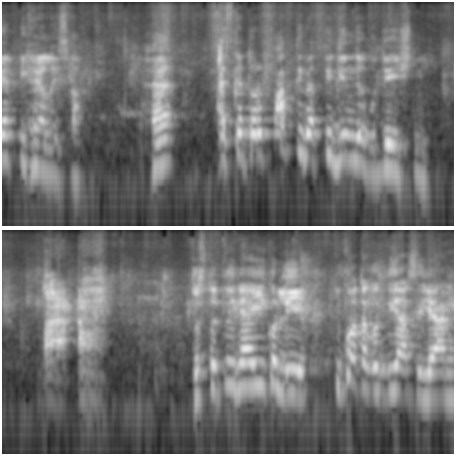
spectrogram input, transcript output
ব্যক্তি খেয়া লাইছা। হ্যাঁ? আজকে তোর পাতি পাতি দিন যাব দেশ নি দোস্ত, তুই না ই করলি, তুই কথা কই দিয়ে আসলি, আমি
